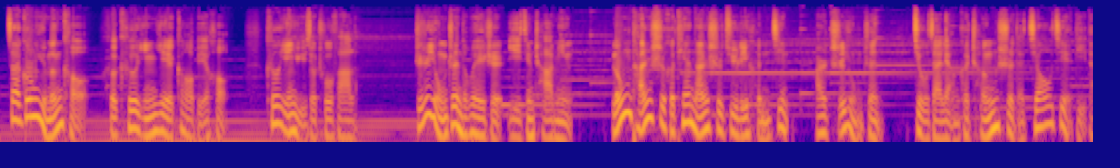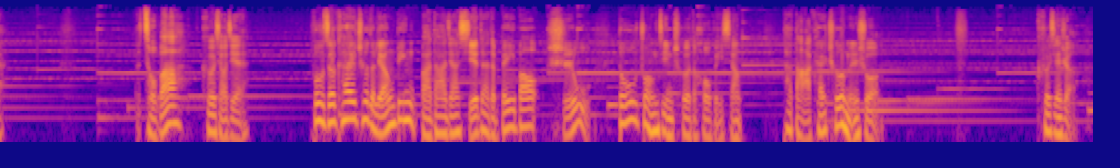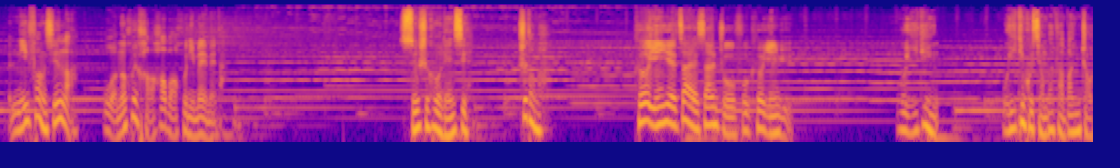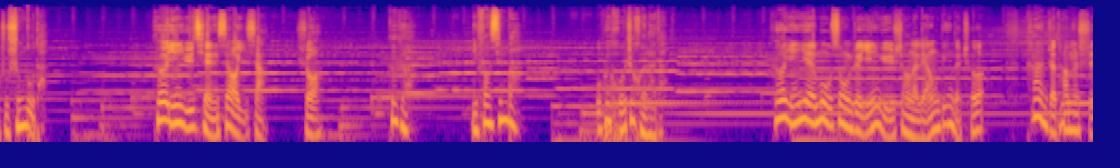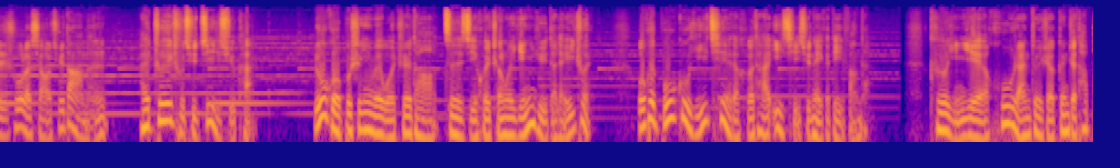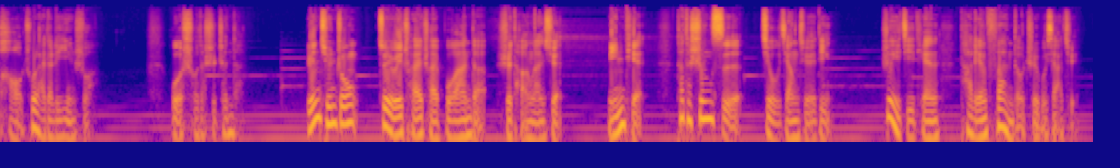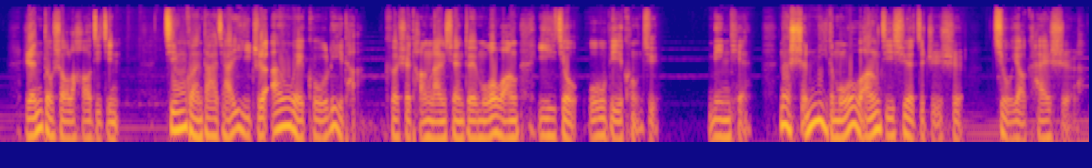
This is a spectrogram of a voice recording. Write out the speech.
在公寓门口和柯银叶告别后，柯银宇就出发了。直永镇的位置已经查明，龙潭市和天南市距离很近，而直永镇就在两个城市的交界地带。走吧，柯小姐。负责开车的梁兵把大家携带的背包、食物都装进车的后备箱。他打开车门说：“柯先生，您放心了，我们会好好保护你妹妹的。随时和我联系，知道吗？”柯银叶再三嘱咐柯银宇：“我一定，我一定会想办法帮你找出生路的。”柯银宇浅笑一下，说：“哥哥，你放心吧，我会活着回来的。”柯银叶目送着银宇上了梁冰的车，看着他们驶出了小区大门，还追出去继续看。如果不是因为我知道自己会成为银宇的累赘，我会不顾一切的和他一起去那个地方的。柯银叶忽然对着跟着他跑出来的李隐说：“我说的是真的。”人群中最为惴惴不安的是唐兰炫，明天他的生死就将决定。这几天他连饭都吃不下去，人都瘦了好几斤。尽管大家一直安慰鼓励他，可是唐兰轩对魔王依旧无比恐惧。明天，那神秘的魔王及血子指示就要开始了。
